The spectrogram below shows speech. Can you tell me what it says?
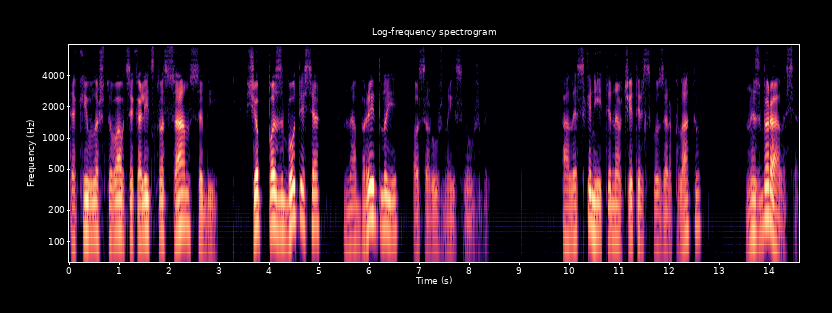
таки влаштував це каліцтво сам собі, щоб позбутися набридлої осоружної служби. Але скніти на вчительську зарплату не збиралася.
